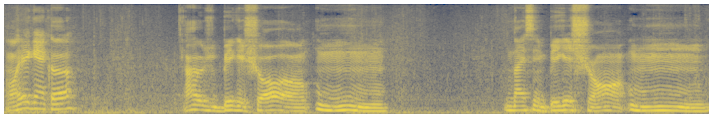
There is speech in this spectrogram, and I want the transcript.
Come on here again, cuz. I heard you big and strong. Mmm. Nice and big and strong. Mmm.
